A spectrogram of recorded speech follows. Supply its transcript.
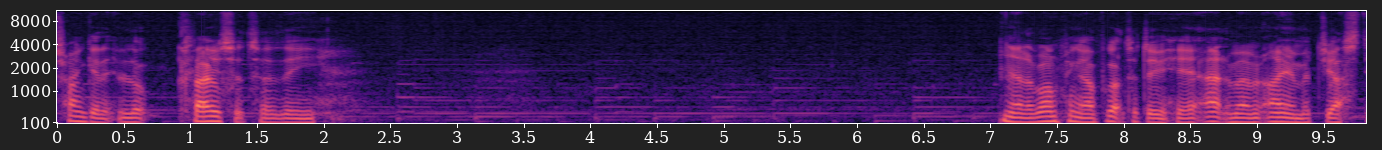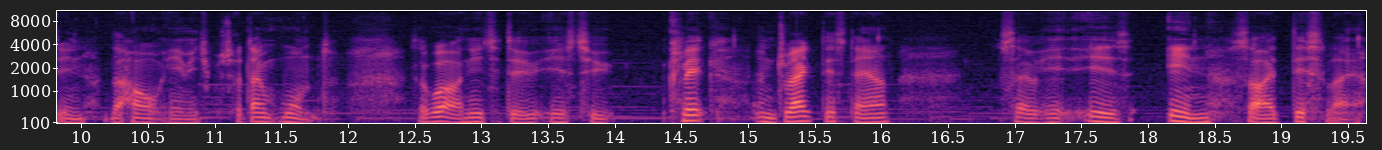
try and get it look closer to the Now the one thing I've got to do here, at the moment I am adjusting the whole image, which I don't want. So what I need to do is to click and drag this down so it is inside this layer.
